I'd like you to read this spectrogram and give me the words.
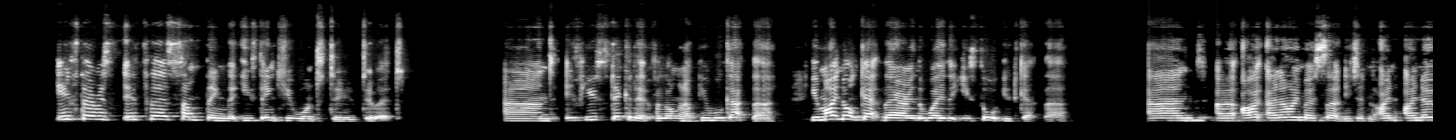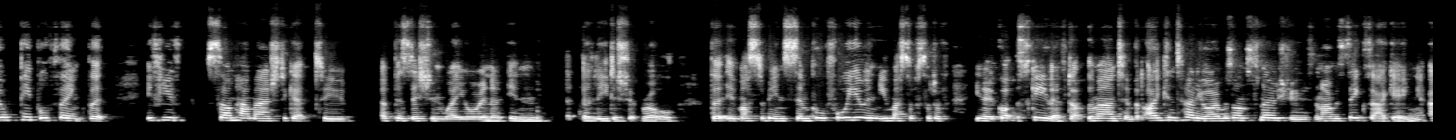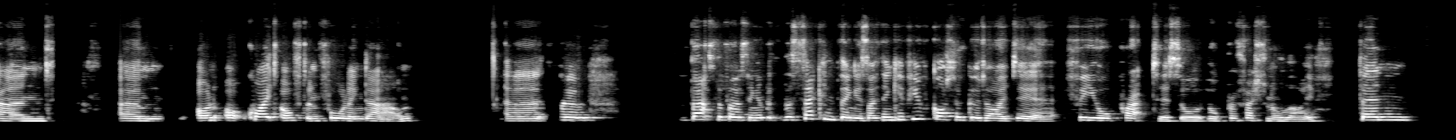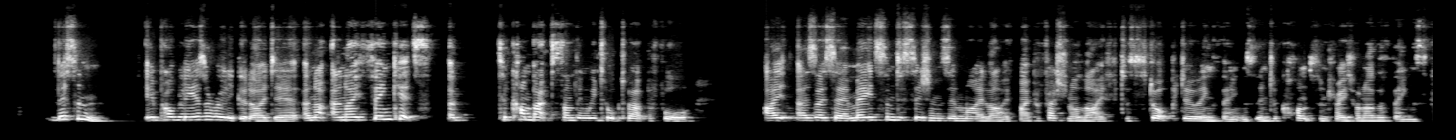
if there is if there's something that you think you want to do do it. And if you stick at it for long enough you will get there. You might not get there in the way that you thought you'd get there. And uh, I and I most certainly didn't. I, I know people think that if you've somehow managed to get to a position where you're in a, in a leadership role, that it must have been simple for you and you must have sort of, you know, got the ski lift up the mountain. But I can tell you, I was on snowshoes and I was zigzagging and um, on, quite often falling down. Uh, so that's the first thing. And the second thing is, I think if you've got a good idea for your practice or your professional life, then listen. It probably is a really good idea, and I, and I think it's a, to come back to something we talked about before. I, as I say, I made some decisions in my life, my professional life, to stop doing things and to concentrate on other things.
